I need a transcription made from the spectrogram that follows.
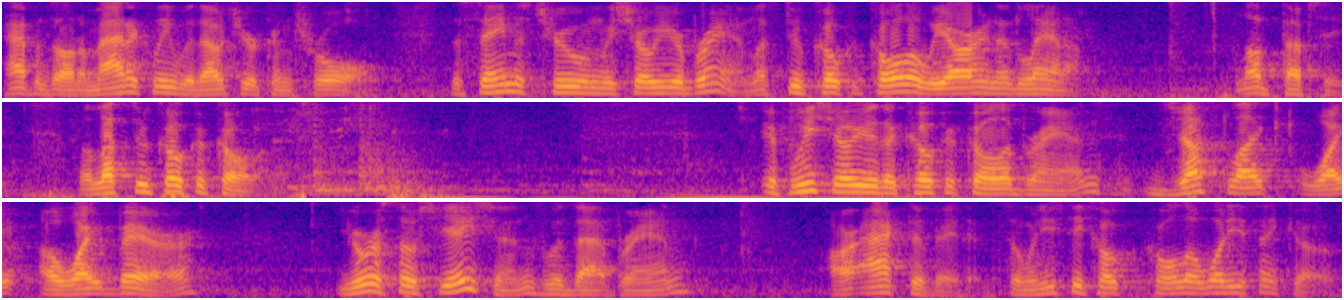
happens automatically without your control. The same is true when we show you a brand. Let's do Coca-Cola. We are in Atlanta. Love Pepsi, but let's do Coca-Cola. If we show you the Coca-Cola brand, just like white, a white bear, your associations with that brand are activated. So when you see Coca-Cola, what do you think of?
